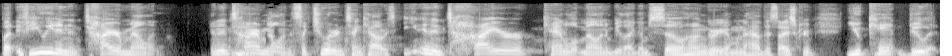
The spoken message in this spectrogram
But if you eat an entire melon, an mm-hmm. entire melon, it's like 210 calories. Eat an entire cantaloupe melon and be like, I'm so hungry. I'm going to have this ice cream. You can't do it.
